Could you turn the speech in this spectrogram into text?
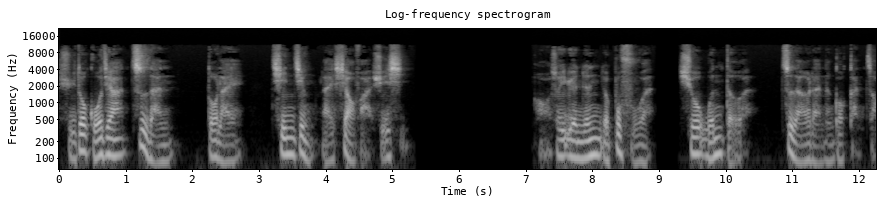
许多国家自然都来亲近、来效法学习。好，所以远人有不服啊，修文德啊，自然而然能够感召。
